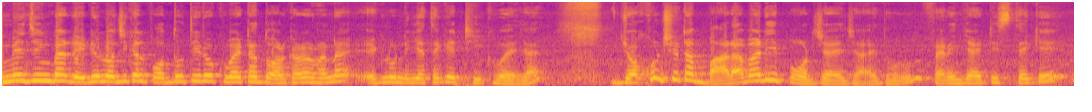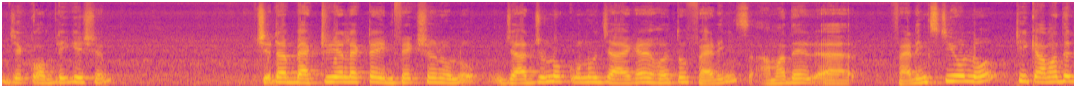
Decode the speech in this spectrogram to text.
ইমেজিং বা রেডিওলজিক্যাল পদ্ধতিরও খুব একটা দরকার হয় না, এগুলো নিজে থেকে ঠিক হয়ে যায়। যখন সেটা বাড়াবাড়ি পর্যায়ে যায়, ধরুন ফ্যারিঞ্জাইটিস থেকে যে কমপ্লিকেশন সেটা ব্যাকটেরিয়াল একটা ইনফেকশন হলো, যার জন্য কোনো জায়গায় হয়তো ফ্যারিংস আমাদের ফ্যারিংসটি হলো ঠিক আমাদের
